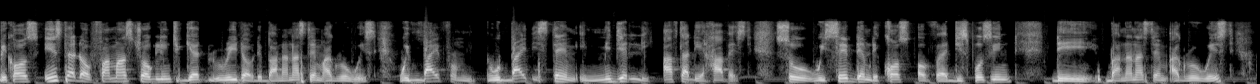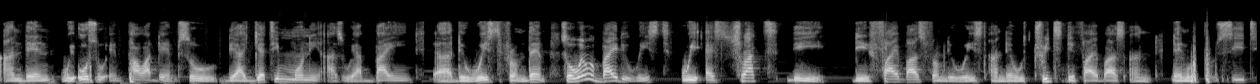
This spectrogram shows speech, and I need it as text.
because instead of farmers struggling to get rid of the banana stem agro waste, we buy from we buy the stem immediately after the harvest. So we save them the cost of uh, disposing the banana stem agro waste, and then we also empower them. So they are getting money as we are buying uh, the waste from them. So when we buy the waste, we extract the the fibers from the waste and then we treat the fibers and then we proceed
